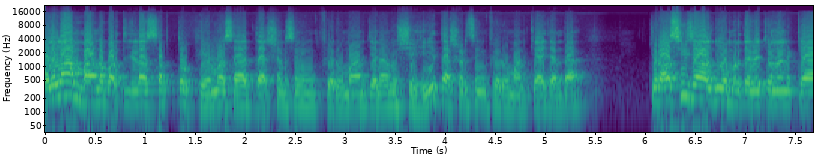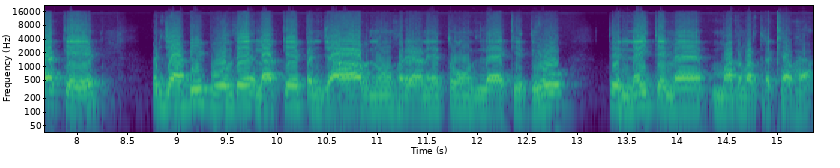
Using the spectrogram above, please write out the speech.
ਅਗਲਾ ਮਰਨ ਵਰਤ ਜਿਹੜਾ ਸਭ ਤੋਂ ਫੇਮਸ ਹੈ, ਦਰਸ਼ਨ ਸਿੰਘ ਫੇਰੂਮਾਨ, ਜਿਨ੍ਹਾਂ ਨੂੰ ਸ਼ਹੀਦ ਦਰਸ਼ਨ ਸਿੰਘ ਫੇਰੂਮਾਨ ਕਿਹਾ ਜਾਂਦਾ। 84 ਸਾਲ ਦੀ ਉਮਰ ਦੇ ਵਿੱਚ ਉਹਨਾਂ ਨੇ ਕਿਹਾ ਕਿ ਪੰਜਾਬੀ ਬੋਲਦੇ ਇਲਾਕੇ ਪੰਜਾਬ ਨੂੰ ਹਰਿਆਣੇ ਤੋਂ ਲੈ ਕੇ ਦਿਓ ਤੇ ਨਹੀਂ ਤੇ ਮੈਂ ਮਰਨ ਵਰਤ ਰੱਖਿਆ ਹੋਇਆ।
